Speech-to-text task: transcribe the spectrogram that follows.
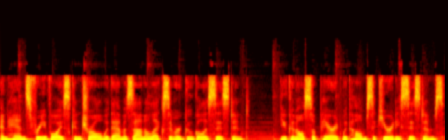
and hands-free voice control with Amazon Alexa or Google Assistant. You can also pair it with home security systems,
